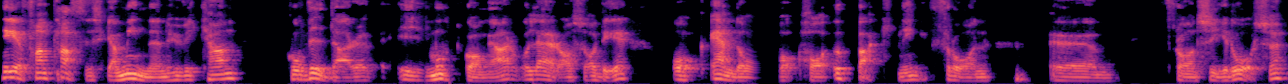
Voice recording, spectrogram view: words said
det är fantastiska minnen hur vi kan gå vidare i motgångar och lära oss av det och ändå ha uppbackning från, eh, från Sigrid Åse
